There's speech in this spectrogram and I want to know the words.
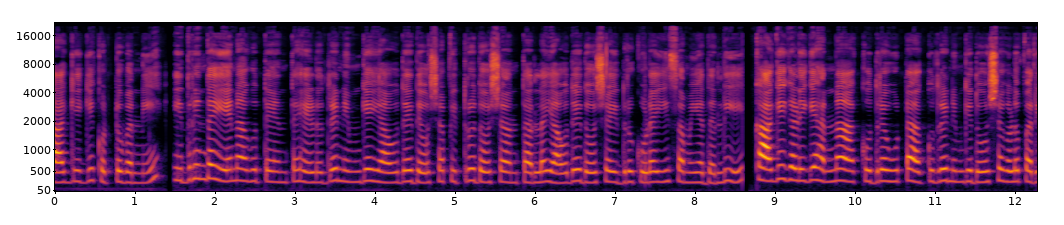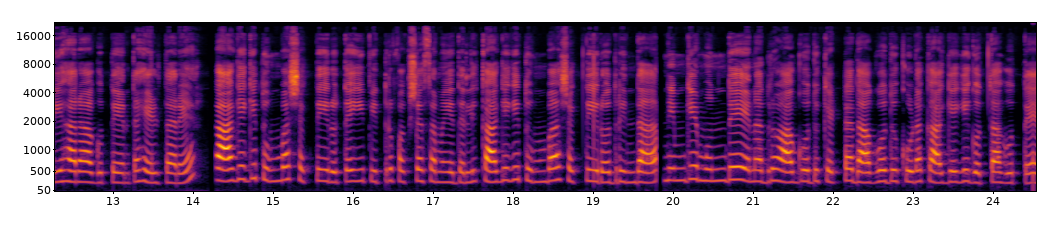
ಕಾಗೆಗೆ ಕೊಟ್ಟು ಬನ್ನಿ. ಇದರಿಂದ ಏನಾಗುತ್ತೆ ಅಂತ ಹೇಳಿದ್ರೆ ನಿಮ್ಗೆ ಯಾವುದೇ ದೋಷ, ಪಿತೃದೋಷ ಅಂತಲ್ಲ, ಯಾವುದೇ ದೋಷ ಇದ್ರೂ ಕೂಡ ಈ ಸಮಯದಲ್ಲಿ ಕಾಗೆಗಳಿಗೆ ಅನ್ನ ಹಾಕಿದ್ರೆ, ಊಟ ಹಾಕಿದ್ರೆ ನಿಮ್ಗೆ ದೋಷಗಳು ಪರಿಹಾರ ಆಗುತ್ತೆ ಅಂತ ಹೇಳ್ತಾರೆ. ಕಾಗೆಗೆ ತುಂಬಾ ಶಕ್ತಿ ಇರುತ್ತೆ. ಈ ಪಿತೃಪಕ್ಷ ಸಮಯದಲ್ಲಿ ಕಾಗೆಗೆ ತುಂಬಾ ಶಕ್ತಿ ಇರೋದ್ರಿಂದ ನಿಮ್ಗೆ ಮುಂದೆ ಏನಾದ್ರೂ ಆಗೋದು, ಕೆಟ್ಟದಾಗೋದು ಕೂಡ ಕಾಗೆಗೆ ಗೊತ್ತಾಗುತ್ತೆ.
